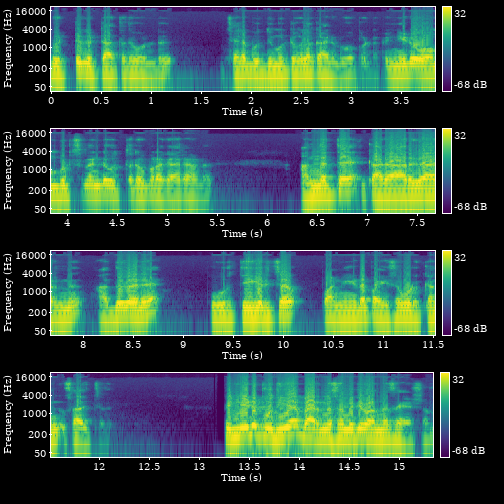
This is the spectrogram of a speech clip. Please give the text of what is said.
വിട്ടു കിട്ടാത്തത് കൊണ്ട് ചില ബുദ്ധിമുട്ടുകളൊക്കെ അനുഭവപ്പെട്ടു. പിന്നീട് ഓംബുഡ്സ്മാന്റെ ഉത്തരവ് പ്രകാരമാണ് അന്നത്തെ കരാറുകാരന് അതുവരെ പൂർത്തീകരിച്ച പണിയുടെ പൈസ കൊടുക്കാൻ സാധിച്ചത്. പിന്നീട് പുതിയ ഭരണസമിതി വന്ന ശേഷം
